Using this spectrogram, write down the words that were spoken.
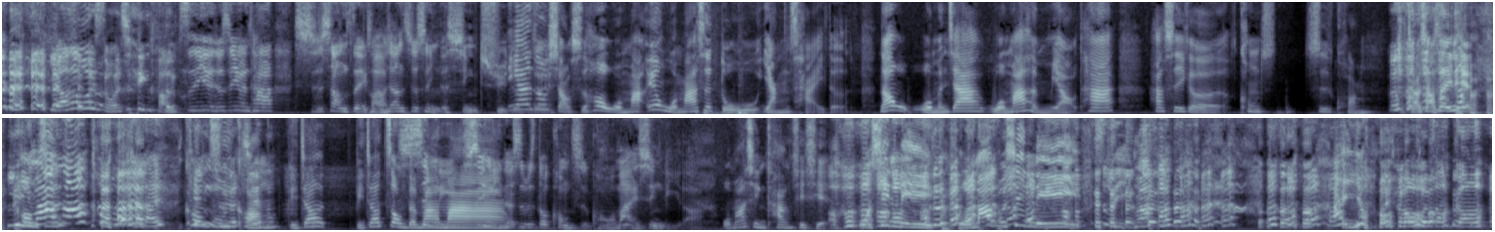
聊到为什么进纺织业，就是因为它时尚这一块好像就是你的。兴趣应该说小时候我妈，因为我妈是读洋裁的，然后我们家我妈很妙，她她是一个控制狂，讲小声一点，控制 控制狂比较。比较重的妈妈，姓李的是不是都控制狂？我妈也姓李啦，我妈姓康，谢谢。我姓李，我妈不姓李，是李吗？哎呦，糟糕 了！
